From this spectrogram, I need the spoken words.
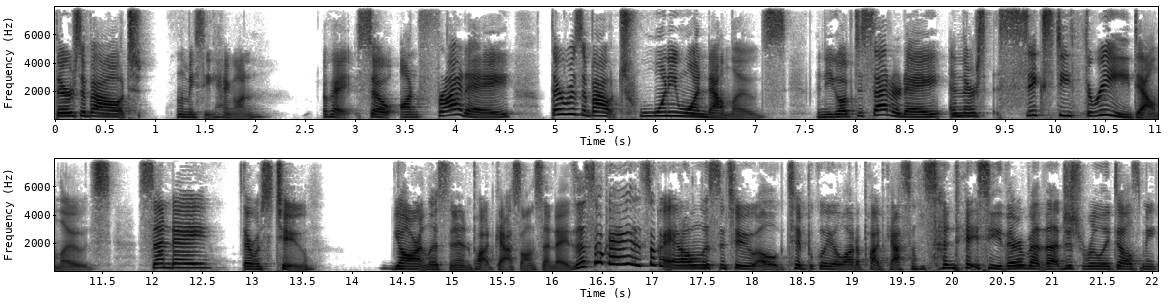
There's about, let me see, hang on. Okay. So on Friday, there was about 21 downloads. Then you go up to Saturday and there's 63 downloads. Sunday, there was two y'all aren't listening to podcasts on Sundays. It's okay. It's okay. I don't listen to uh, typically a lot of podcasts on Sundays either, but that just really tells me,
